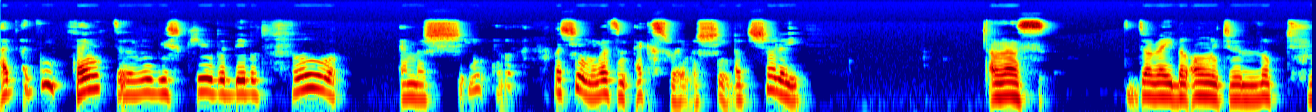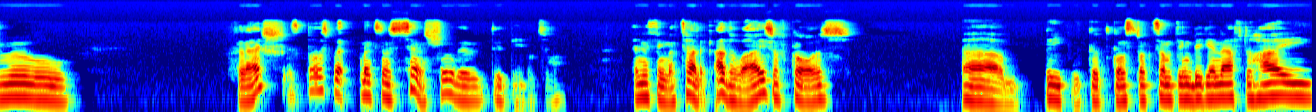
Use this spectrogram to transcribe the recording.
I, I didn't think the Rubik's Cube would be able to fool a machine. Assuming that's an X-ray machine, but surely, unless they're able only to look through flash, I suppose, but makes no sense. Surely they would be able to. Anything metallic. Otherwise, of course, um, people could construct something big enough to hide,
